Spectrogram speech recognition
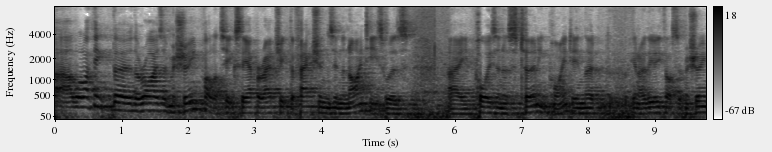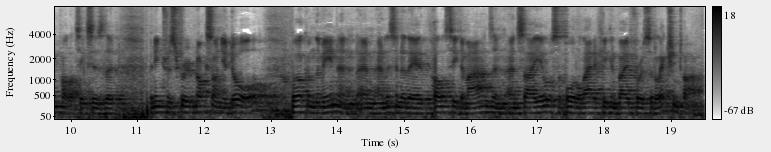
Uh, well, I think the the rise of machine politics, the apparatchik, the factions in the 90s was a poisonous turning point in that you know the ethos of machine politics is that an interest group knocks on your door, welcome them in and, and, and listen to their policy demands and, and say, yeah, we'll support all that if you can vote for us at election time.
